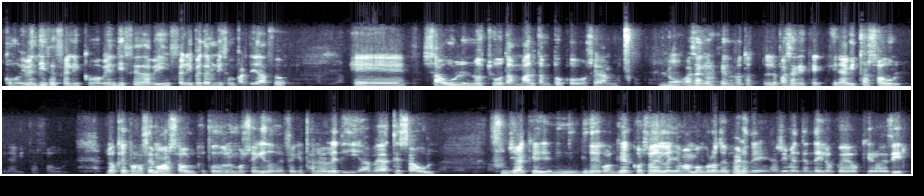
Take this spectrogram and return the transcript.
Como bien dice Felipe, como bien dice David, Felipe también hizo un partidazo. Eh, Saúl no estuvo tan mal tampoco. O sea, lo que pasa es que nosotros, lo que pasa es que quien ha visto a Saúl los que conocemos a Saúl, que todos lo hemos seguido desde que está en el Leti, y a ver a este Saúl, ya que de cualquier cosa le llamamos brotes verdes, así me entendéis lo que os quiero decir.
